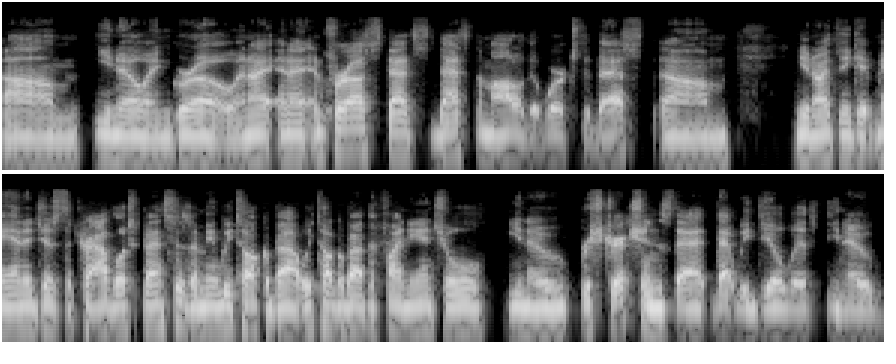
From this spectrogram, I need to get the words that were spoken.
um you know and grow and i and I, and for us that's that's the model that works the best um you know, I think it manages the travel expenses. I mean, we talk about we talk about the financial, you know, restrictions that that we deal with, you know,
